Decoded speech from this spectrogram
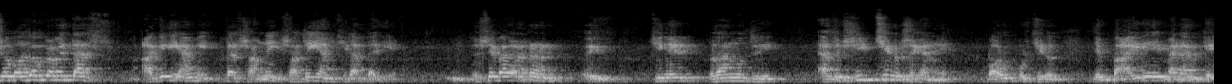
সৌভাগ্যক্রমে তার আগেই আমি, তার সামনেই, সাথেই আমি ছিলাম দাঁড়িয়ে। তো সেবার আপনার ওই চীনের প্রধানমন্ত্রী এত শীত ছিল সেখানে, বরফ পড়ছিল যে বাইরে ম্যাডামকে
